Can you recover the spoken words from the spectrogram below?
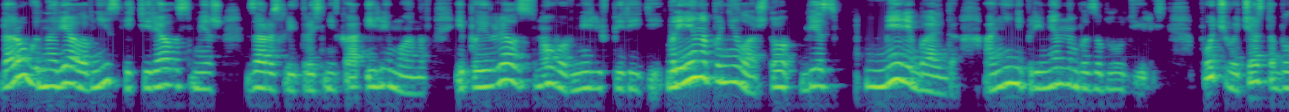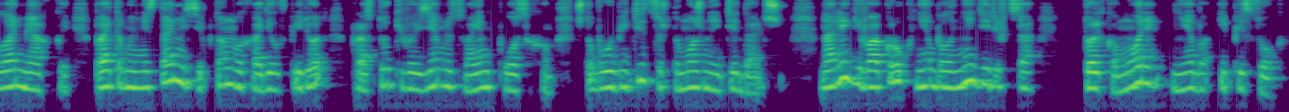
Дорога ныряла вниз и терялась меж зарослей тростника и лиманов, и появлялась снова в миле впереди. Бриена поняла, что без Мерибальда они непременно бы заблудились. Почва часто была мягкой, поэтому местами Септон выходил вперед, простукивая землю своим посохом, чтобы убедиться, что можно идти дальше. На лиге вокруг не было ни деревца, только море, небо и песок.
